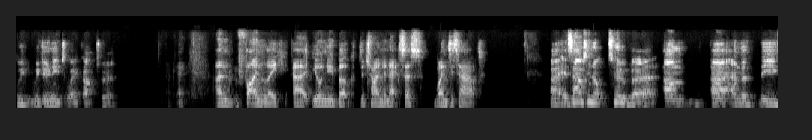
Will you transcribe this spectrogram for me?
we, we do need to wake up to it. Okay, and finally, uh, your new book, The China Nexus, when's it out? Uh, it's out in October, um, uh, and the, the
